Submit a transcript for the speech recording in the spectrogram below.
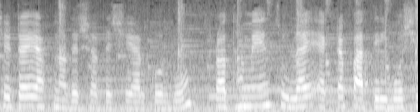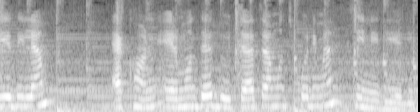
সেটাই আপনাদের সাথে শেয়ার করব। প্রথমে চুলায় একটা পাতিল বসিয়ে দিলাম। এখন এর মধ্যে দুই চা চামচ পরিমাণ চিনি দিয়ে দিব।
